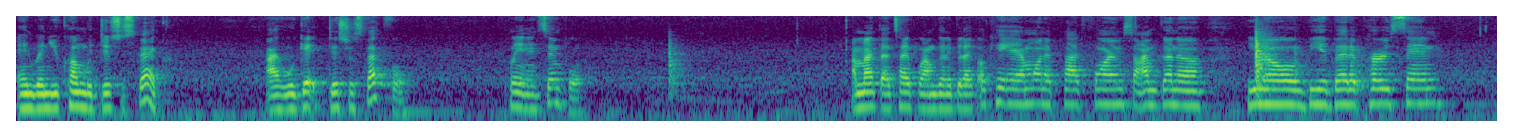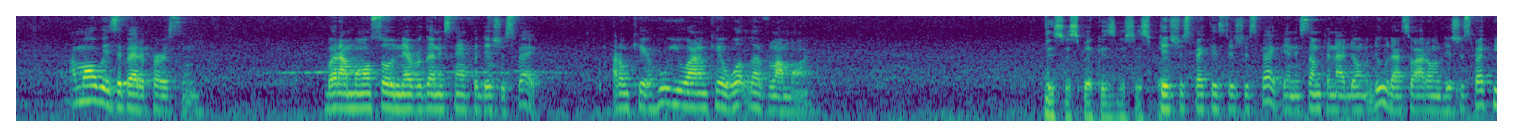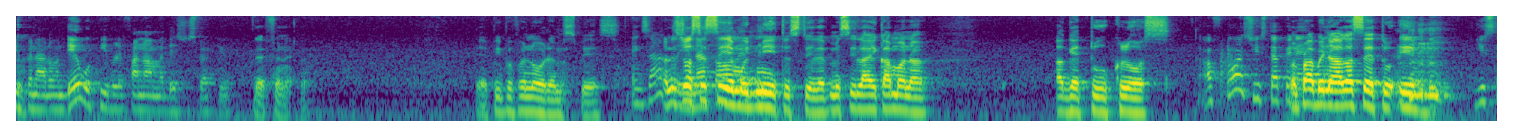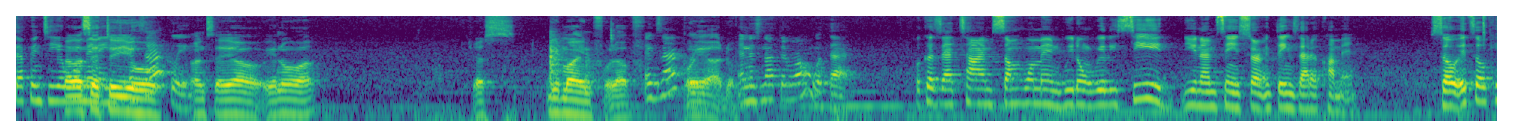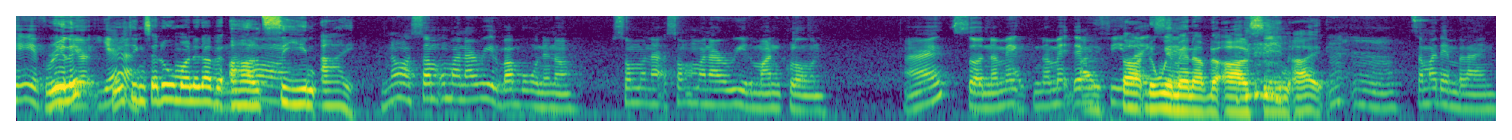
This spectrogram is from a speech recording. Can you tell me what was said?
And when you come with disrespect, I will get disrespectful. Plain and simple. I'm not that type where I'm gonna be like, okay, I'm on a platform, so I'm gonna, you know, be a better person. I'm always a better person. But I'm also never gonna stand for disrespect. I don't care who you are, I don't care what level I'm on. Disrespect is disrespect. Disrespect is disrespect, and it's something I don't do. That's why I don't disrespect people, and I don't deal with people if I know I'm gonna disrespect you. Definitely. Yeah, people for know them space. Exactly. And it's just the same with is. me too still. If me see like I'm gonna I get too close. Of course, you step in. I'm probably not gonna say to him. You step into your I'm gonna say to you, exactly, and say, yo, you know what? Just be mindful of what exactly. you are doing. And there's nothing wrong with that, because at times some women we don't really see. You know, what I'm saying certain things that are coming. So it's okay if Really? yeah. You think so the woman would have an No. all seeing eye? No, some women are real baboon, you know. Some women are, some women are real man clone. Alright? So no make no make them I feel thought like the say- women have the all seeing eye. Mm-mm. Some of them blind.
